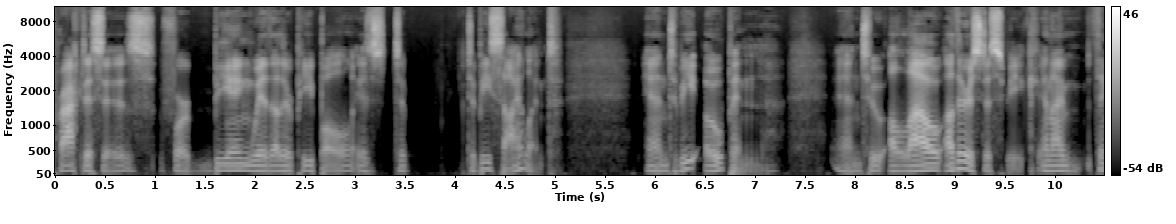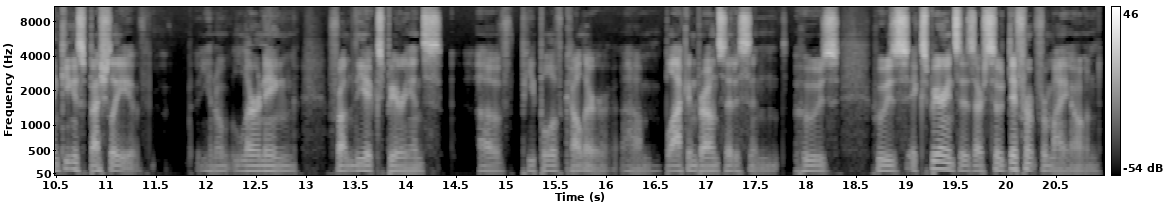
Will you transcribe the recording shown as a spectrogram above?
practices for being with other people is to to be silent and to be open and to allow others to speak. And I'm thinking especially of you know learning from the experience of people of color, um, black and brown citizens whose whose experiences are so different from my own.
